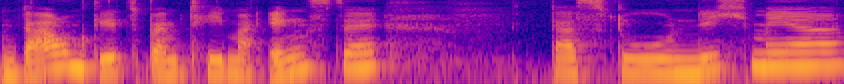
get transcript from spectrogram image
Und darum geht es beim Thema Ängste, dass du nicht mehr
